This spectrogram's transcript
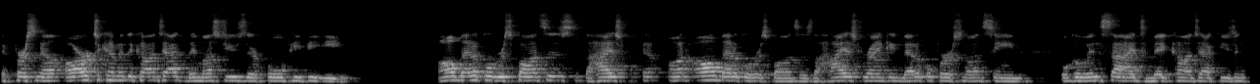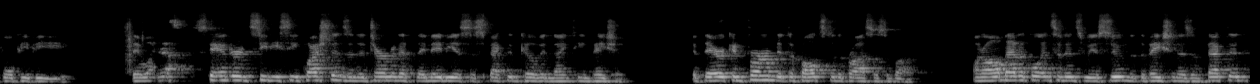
If personnel are to come into contact, they must use their full PPE. All medical responses, the highest on all medical responses, the highest ranking medical person on scene will go inside to make contact using full PPE. They will ask standard CDC questions and determine if they may be a suspected COVID 19 patient. If they are confirmed, it defaults to the process above. On all medical incidents, we assume that the patient is infected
